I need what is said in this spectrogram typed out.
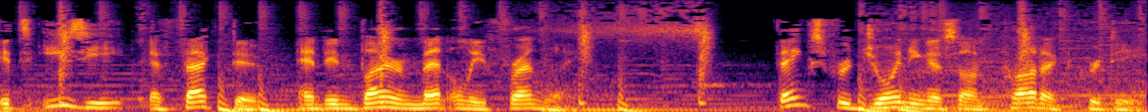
It's easy, effective, and environmentally friendly. Thanks for joining us on Product Critique.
